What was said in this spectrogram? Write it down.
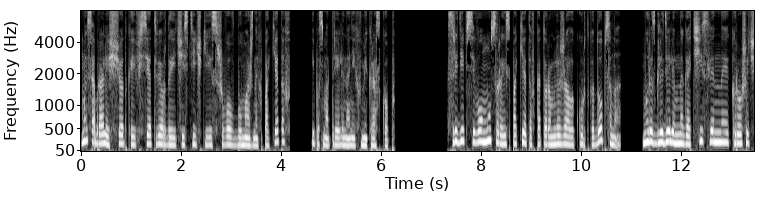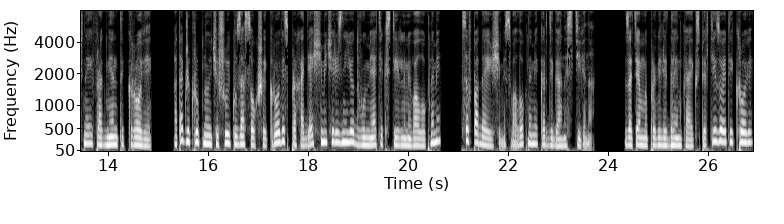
мы собрали щеткой все твердые частички из швов бумажных пакетов и посмотрели на них в микроскоп. Среди всего мусора из пакета, в котором лежала куртка Добсона, мы разглядели многочисленные крошечные фрагменты крови, а также крупную чешуйку засохшей крови с проходящими через нее двумя текстильными волокнами, совпадающими с волокнами кардигана Стивена. Затем мы провели ДНК-экспертизу этой крови.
